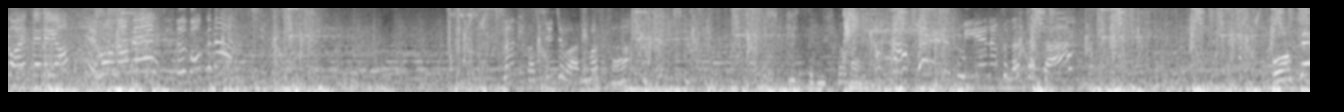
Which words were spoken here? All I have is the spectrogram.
こえてるよ cut 動くな。何か指示はありますか？指揮する人が。見えなくなっちゃった？押せ目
